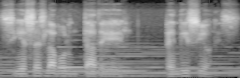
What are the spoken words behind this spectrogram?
si esa es la voluntad de Él. Bendiciones.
